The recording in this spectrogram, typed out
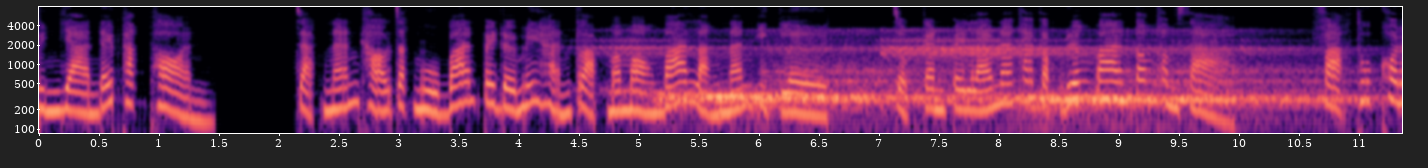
วิญญาณได้พักผ่อน จากนั้นเขาจากหมู่บ้านไปโดยไม่หันกลับมามองบ้านหลังนั้นอีกเลย จบกันไปแล้วนะคะกับเรื่องบ้านต้องคำสาปฝากทุกคน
